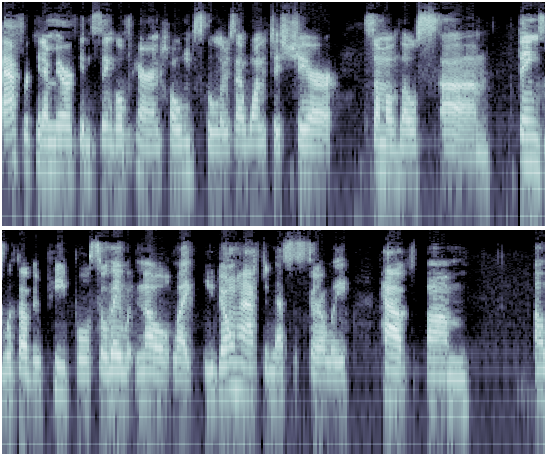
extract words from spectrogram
African American single parent homeschoolers, I wanted to share some of those um, things with other people so they would know like you don't have to necessarily have um, uh,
